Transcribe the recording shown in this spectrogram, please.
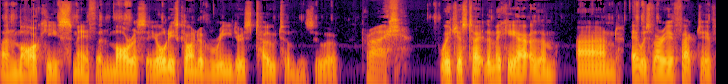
and Marky Smith and Morrissey, all these kind of readers' totems who were Right. we just take the mickey out of them, and it was very effective.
